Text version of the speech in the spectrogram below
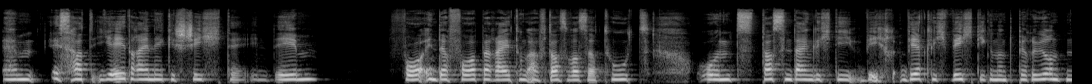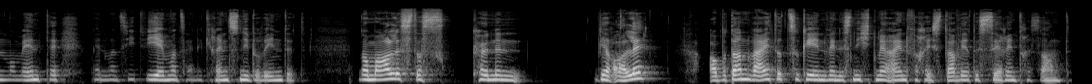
Ähm, es hat jeder eine Geschichte in dem, vor, in der Vorbereitung auf das, was er tut. Und das sind eigentlich die wirklich wichtigen und berührenden Momente, wenn man sieht, wie jemand seine Grenzen überwindet. Normales, das können wir alle, aber dann weiterzugehen, wenn es nicht mehr einfach ist, da wird es sehr interessant.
